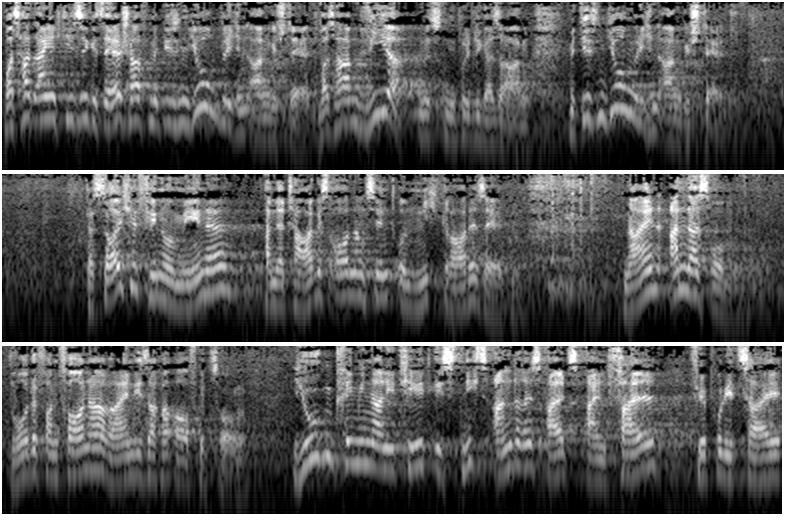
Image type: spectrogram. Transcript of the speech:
Was hat eigentlich diese Gesellschaft mit diesen Jugendlichen angestellt? Was haben wir, müssten die Politiker sagen, mit diesen Jugendlichen angestellt? Dass solche Phänomene an der Tagesordnung sind und nicht gerade selten. Nein, andersrum wurde von vornherein die Sache aufgezogen. Jugendkriminalität ist nichts anderes als ein Fall für Polizei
